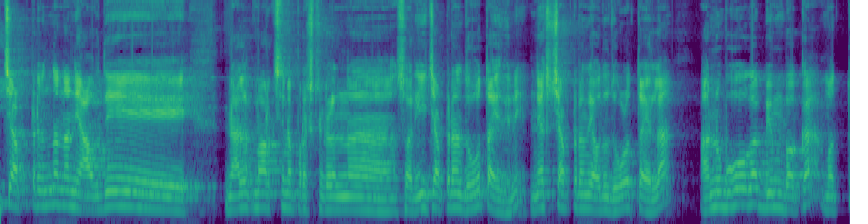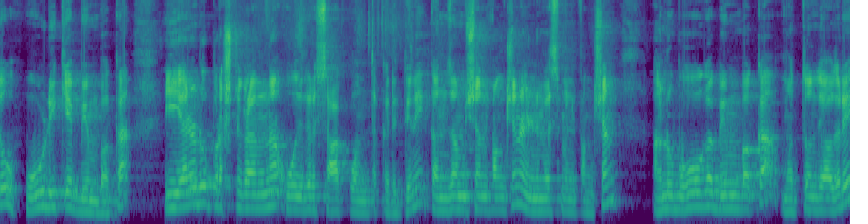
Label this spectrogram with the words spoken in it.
ಚಾಪ್ಟರಿಂದ ನಾನು ಯಾವುದೇ ನಾಲ್ಕು ಮಾರ್ಕ್ಸಿನ ಪ್ರಶ್ನೆಗಳನ್ನು ಸಾರಿ ಈ ಚಾಪ್ಟರ್ನ ಓದ್ತಾ ಇದ್ದೀನಿ. ನೆಕ್ಸ್ಟ್ ಚಾಪ್ಟರ್ನ ಯಾವುದು ಓದ್ತಾ ಇಲ್ಲ. ಅನುಭೋಗ ಬಿಂಬಕ ಮತ್ತು ಹೂಡಿಕೆ ಬಿಂಬಕ ಈ ಎರಡು ಪ್ರಶ್ನೆಗಳನ್ನು ಓದಿದರೆ ಸಾಕು ಅಂತ ಕರಿತೀನಿ. ಕನ್ಸಂಪ್ಷನ್ ಫಂಕ್ಷನ್ ಇನ್ವೆಸ್ಟ್ಮೆಂಟ್ ಫಂಕ್ಷನ್ ಅನುಭೋಗ ಬಿಂಬಕ ಮತ್ತೊಂದು ಯಾವುದ್ರಿ?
